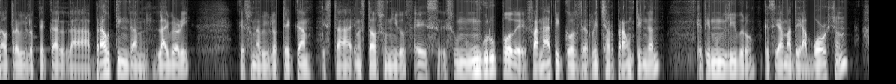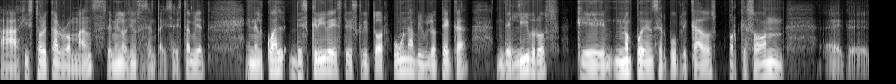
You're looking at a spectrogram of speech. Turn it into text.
otra biblioteca, la Brautingham Library, que es una biblioteca que está en Estados Unidos. Es, es un, un, grupo de fanáticos de Richard Brautingham que tiene un libro que se llama The Abortion, a Historical Romance, de 1966 también, en el cual describe este escritor una biblioteca de libros que no pueden ser publicados porque son eh,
